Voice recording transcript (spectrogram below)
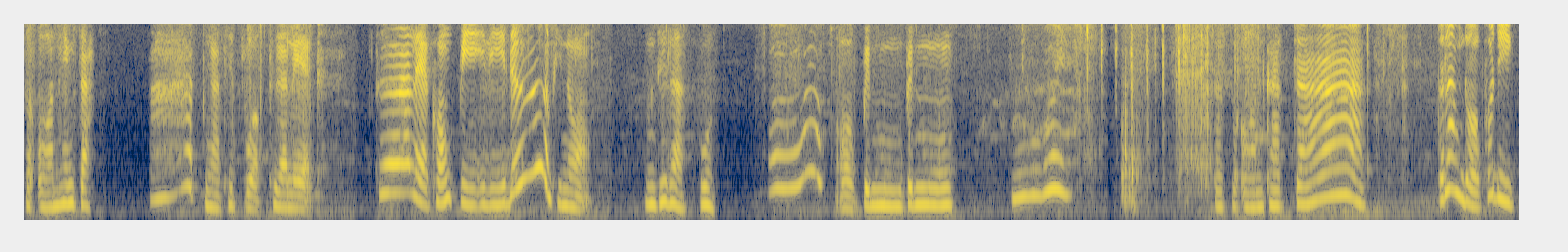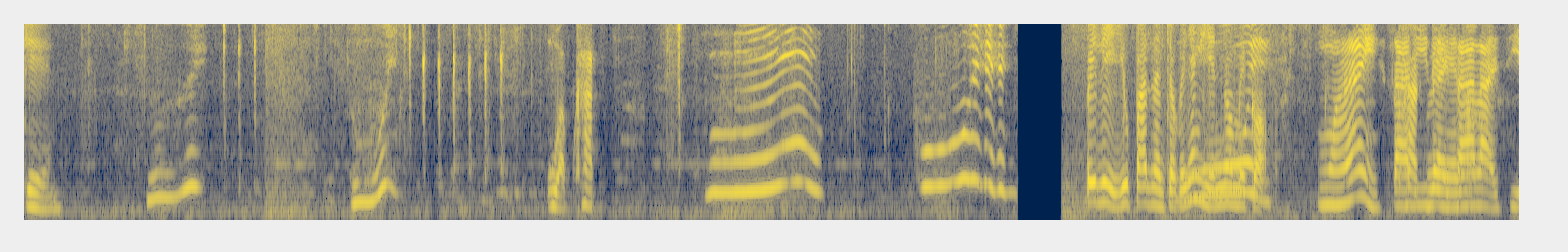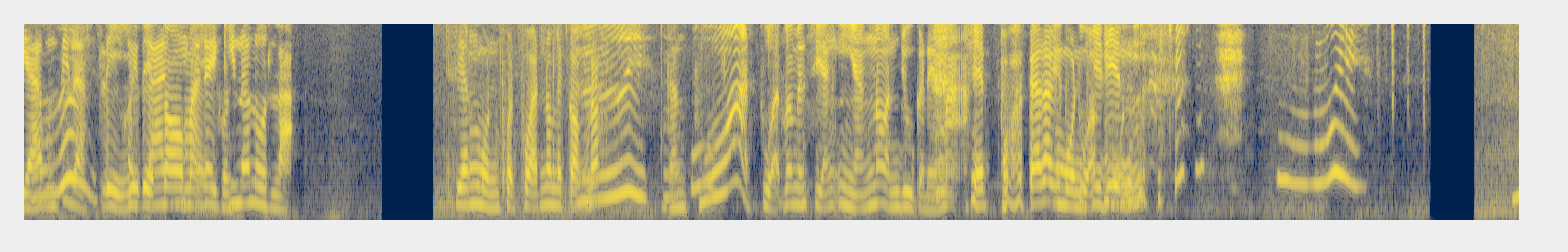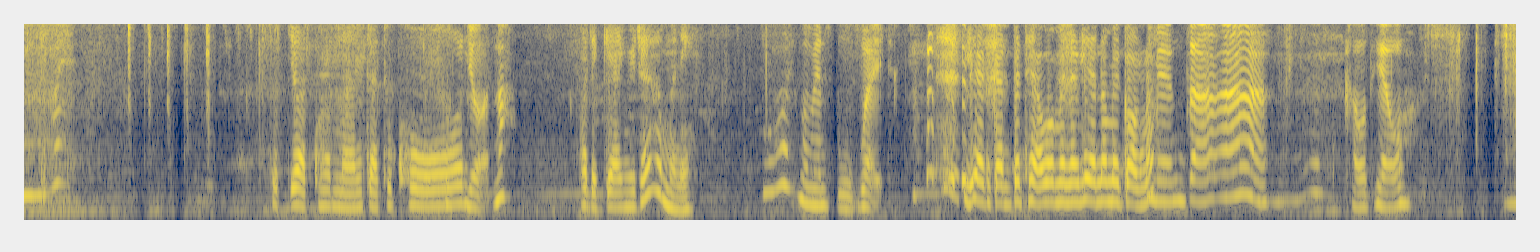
สะออนแห้งจ้ะปาดงาเห็ดปวกเทือแหลกเทือแหลกของปีอีหลีเด้อพี่น้องมึงที่ล่ะพูดอื้อออกเป็นมุงเป็นมุงโอ้ยตะสะออนคักจ้ากำลังดอกพอดีแก่งเฮ้ยโอ้ยอวบคักอืมโอ้ยไปหลีอยู่ปันนั่นเจ้าก็ยังเห็นเนาะแม่เกาะ ว้ายตาดีคักแน่ได้เนาะตาหลายเสียเบิ่งติล่ะหลีอยู่แต่ตอใหม่ข่ยตาดีก็ได้กินอรรถล่ะ เสียงหมุนผดพวดๆเนาะแม่เกาะเนาะอ้ยดังพวดพวดว่ามันเสียงอีหยังนอนอยู่ก็ได้มาเฮ็ดปวกกำลังหมุนขี้ดินสุดยอดความหมานจากทุกคสุนดยอดเนาะพอได้แกงอยู่เด้อมื้อนี้โอ้ยมันแม่นปลูกไว้ เรียนกันเป็นแถวว่าแม่นนักเรียนเนาะแม่กองเนาะแม่นจ้า เขาแถว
